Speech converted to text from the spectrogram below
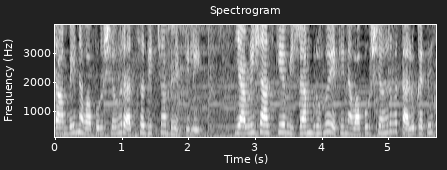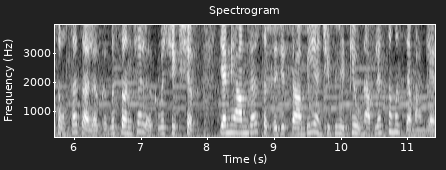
तांबे नवापूर शहरात सदिच्छा भेट दिली. यावेळी शासकीय विश्रामगृह येथे नवापूर शहर व तालुक्यातील संस्था चालक व संचालक व शिक्षक यांनी आमदार सत्यजित तांबे यांची भेट घेऊन आपल्या समस्या मांडल्यात.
